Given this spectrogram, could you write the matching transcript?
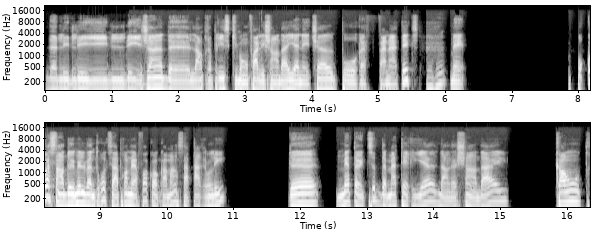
de- les, les- les gens de l'entreprise qui vont faire les chandails NHL pour euh, Fanatics. Mhm. Mais pourquoi c'est en 2023 que c'est la première fois qu'on commence à parler de mettre un type de matériel dans le chandail contre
